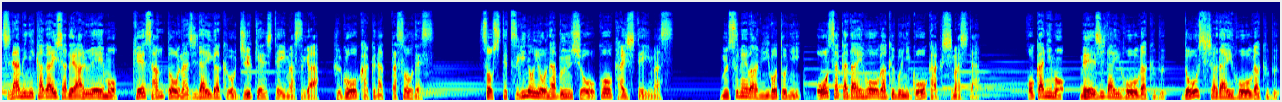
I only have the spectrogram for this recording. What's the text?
ちなみに加害者である A も K さんと同じ大学を受験していますが、不合格だったそうです。そして次のような文章を公開しています。娘は見事に大阪大法学部に合格しました。他にも、明治大法学部、同志社大法学部、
